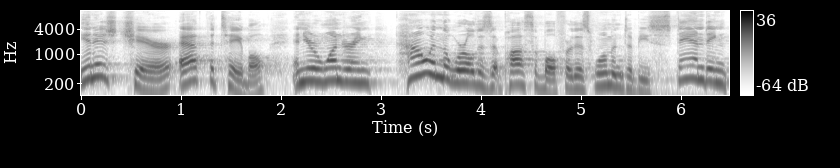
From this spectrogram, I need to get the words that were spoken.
in his chair at the table, and you're wondering, how in the world is it possible for this woman to be standing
